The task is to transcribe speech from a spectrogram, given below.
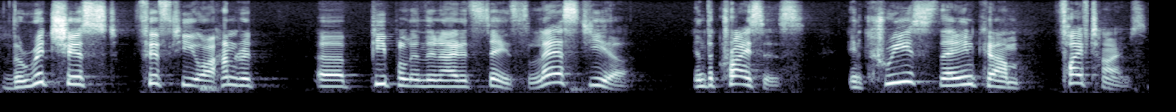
the richest 50 or 100 uh, people in the United States last year in the crisis increased their income five times.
